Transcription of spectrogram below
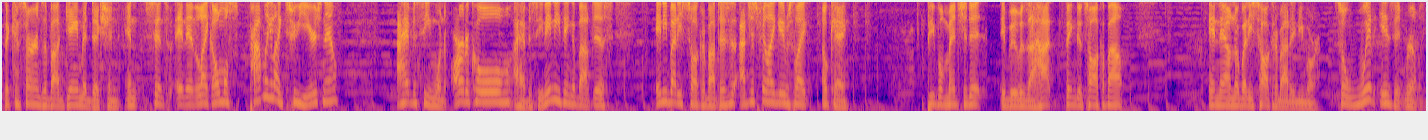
the concerns about game addiction, and since and like almost probably like two years now, I haven't seen one article. I haven't seen anything about this. Anybody's talking about this. I just feel like it was like okay, people mentioned it. If it was a hot thing to talk about, and now nobody's talking about it anymore. So what is it really?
